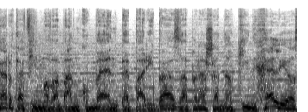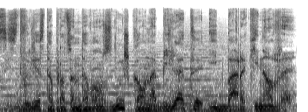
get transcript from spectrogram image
Karta filmowa banku BNP Paribas zaprasza do kin Helios z 20% zniżką na bilety i bar kinowy.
